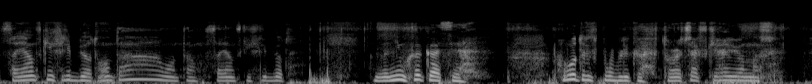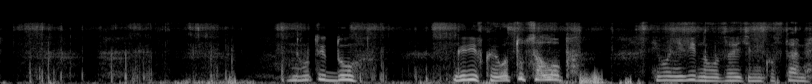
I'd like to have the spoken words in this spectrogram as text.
Саянский хребет. Вон там, вон там Саянский хребет. За ним Хакасия. Вот республика, Турачакский район наш. Вот иду гривкой. Вот тут солоб. Его не видно вот за этими кустами.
